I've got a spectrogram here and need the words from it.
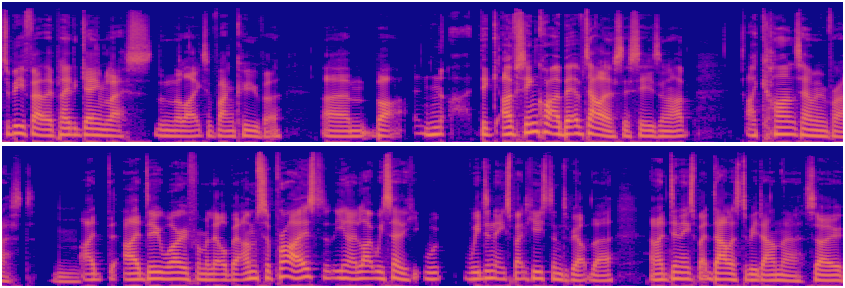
To be fair, they played a game less than the likes of Vancouver, um, but I've seen quite a bit of Dallas this season. I I can't say I'm impressed. I, d- I do worry from a little bit. I'm surprised, you know, like we said, he- we, we didn't expect Houston to be up there, and I didn't expect Dallas to be down there. So,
